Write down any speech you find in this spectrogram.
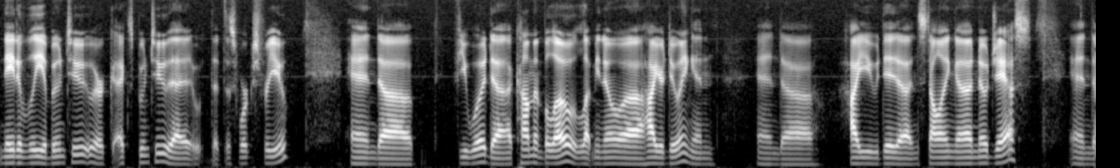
natively Ubuntu or Xubuntu that that this works for you. And uh, if you would uh, comment below, let me know uh, how you're doing and and uh, how you did uh, installing uh, Node.js. And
